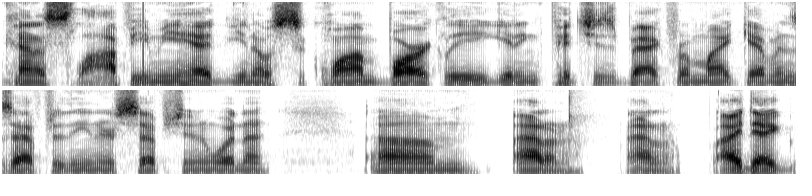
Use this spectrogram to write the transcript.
kind of sloppy. I mean, you had you know Saquon Barkley getting pitches back from Mike Evans after the interception and whatnot. Um, I don't know. I don't know. I dig,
